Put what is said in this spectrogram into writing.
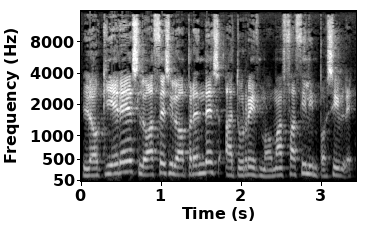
lo quieres, lo haces y lo aprendes a tu ritmo, más fácil imposible.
